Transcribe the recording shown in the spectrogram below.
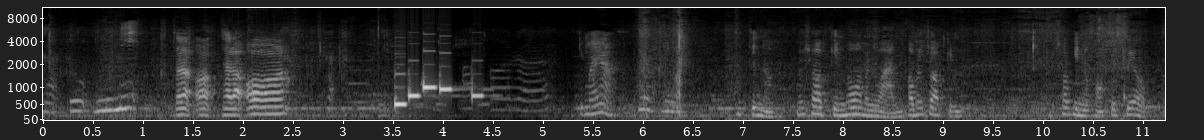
ถ้าดูหนูนี่จะละออจะละออกินไหมอะไม่กินเหรอไม่ชอบกินเพราะว่ามันหวานเขาไม่ชอบกิน ชอบกินของเปรี้ยวๆ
